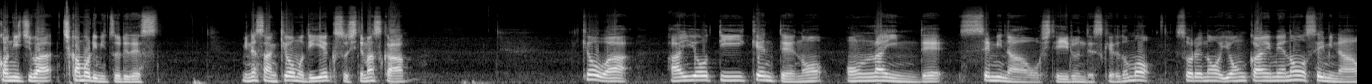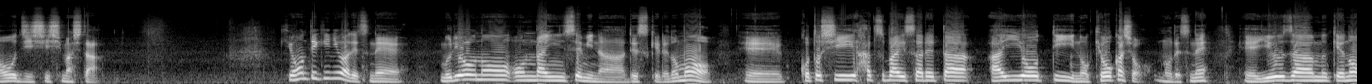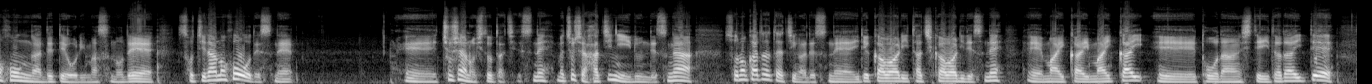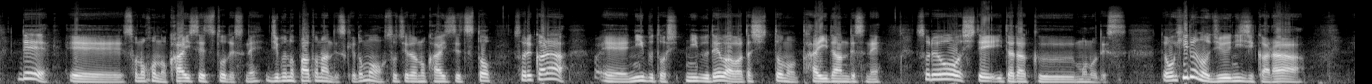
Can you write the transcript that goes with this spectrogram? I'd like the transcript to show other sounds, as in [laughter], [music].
こんにちは、近森光です。皆さん今日も DX してますか？今日は IoT 検定のオンラインでセミナーをしているんですけれども、それの4回目のセミナーを実施しました。基本的にはですね、無料のオンラインセミナーですけれども、えー、今年発売された IoT の教科書のですね、ユーザー向けの本が出ておりますので、そちらの方をですね、えー、著者の人たちですね、まあ、著者8人いるんですが、その方たちがですね、入れ替わり、立ち替わりですね、えー、毎回毎回、えー、登壇していただいて、で、えその本の解説とですね、自分のパートなんですけども、そちらの解説と、それから、え2部と2部では私との対談ですね、それをしていただくものです。で、お昼の12時から、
